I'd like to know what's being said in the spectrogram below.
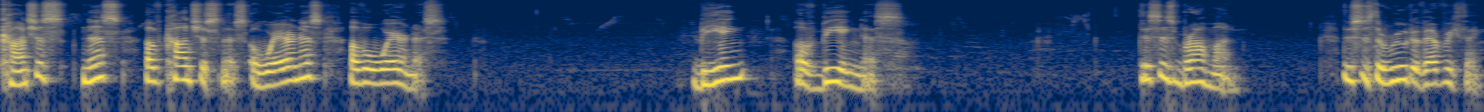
Consciousness of consciousness, awareness of awareness, being of beingness. This is Brahman. This is the root of everything.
